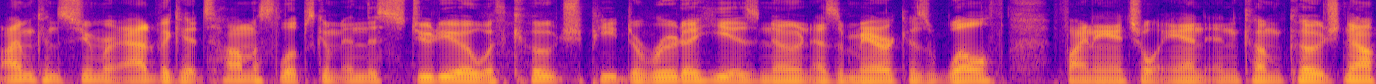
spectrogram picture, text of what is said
I'm consumer advocate Thomas Lipscomb in the studio with Coach Pete D'Arruda. He is known as America's wealth, financial, and income coach. Now,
